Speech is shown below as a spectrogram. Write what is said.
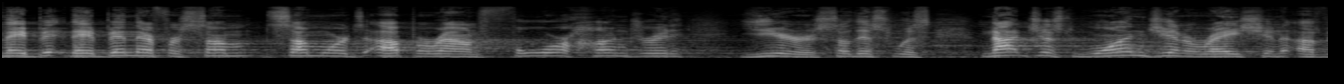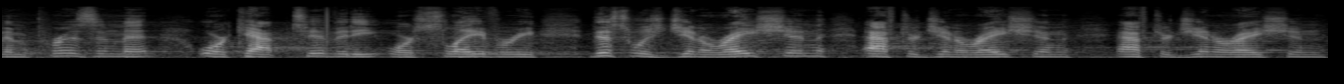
And they, they had been there for some, some words up around 400 years. So this was not just one generation of imprisonment or captivity or slavery. This was generation after generation after generation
